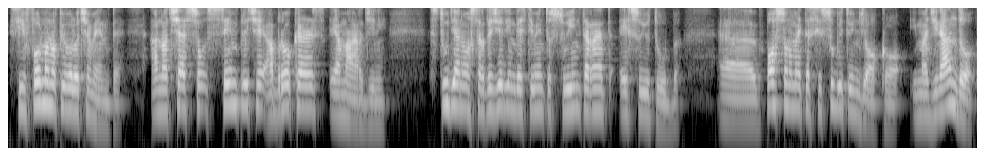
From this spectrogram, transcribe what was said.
si informano più velocemente, hanno accesso semplice a brokers e a margini, studiano strategie di investimento su internet e su YouTube, eh, possono mettersi subito in gioco, immaginando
